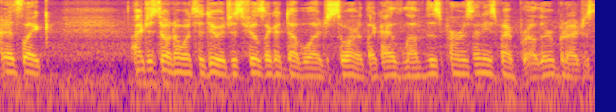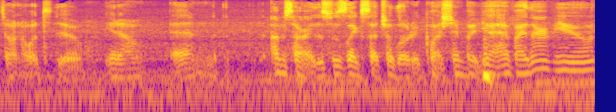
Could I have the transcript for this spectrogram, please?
And it's like i just don't know what to do. It just feels like a double-edged sword. Like i love this person. He's my brother but i just don't know what to do you know and i'm sorry this was like such a loaded question but yeah have either of you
